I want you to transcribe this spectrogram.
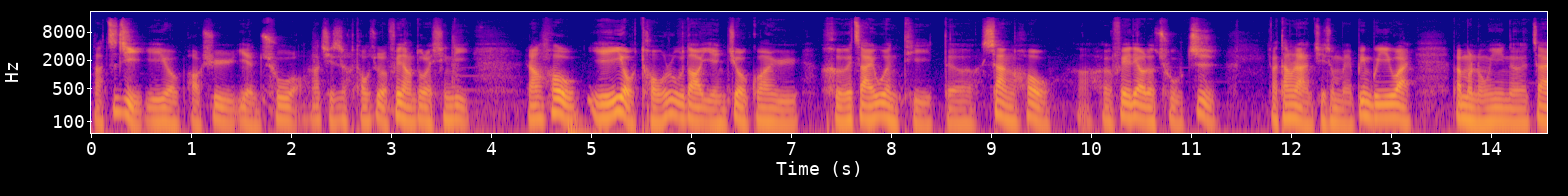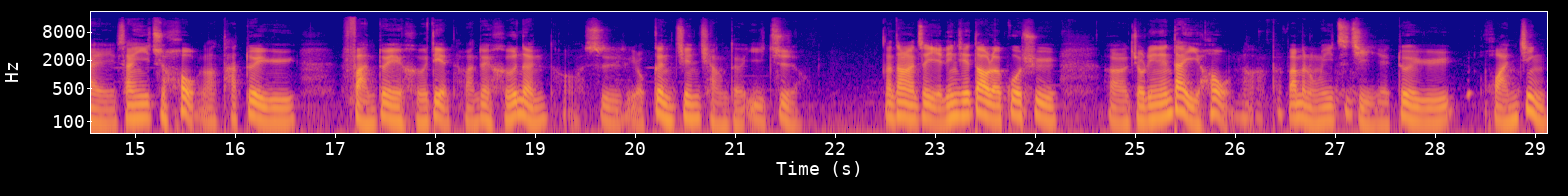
那自己也有跑去演出哦，那其实投入了非常多的心力。然后也有投入到研究关于核灾问题的善后啊，核废料的处置。那当然，其实我们也并不意外，坂本龙一呢，在三一之后啊，他对于反对核电、反对核能哦，是有更坚强的意志哦。那当然，这也连接到了过去，呃，九零年代以后啊，坂本龙一自己也对于环境、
